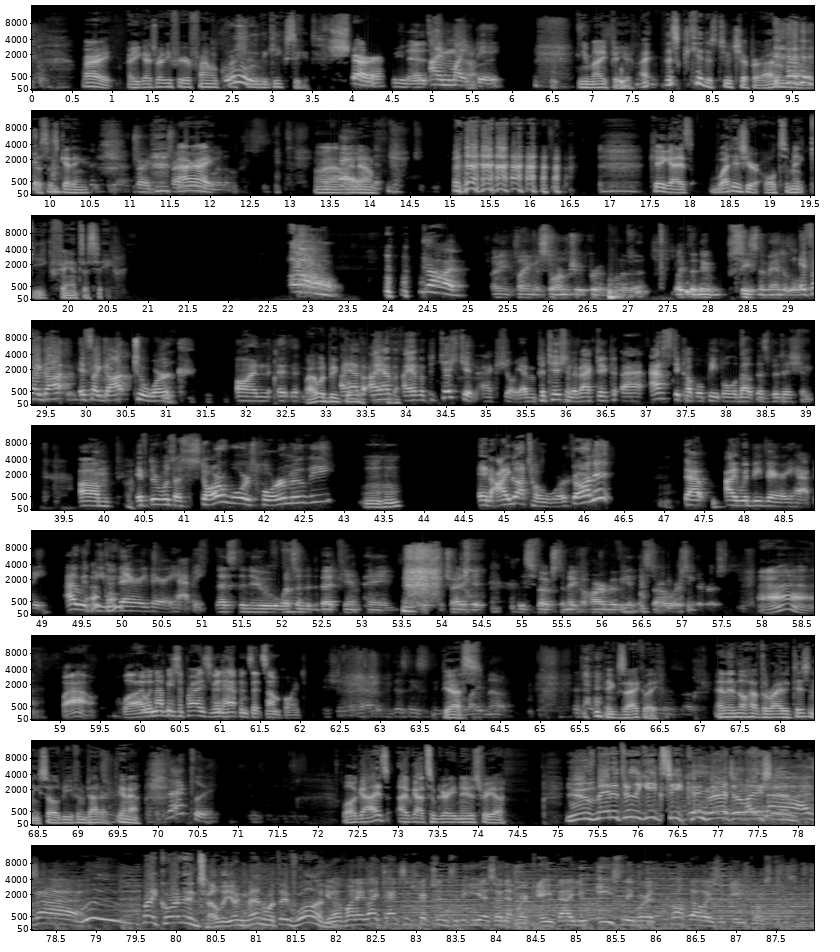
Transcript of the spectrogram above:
all right, are you guys ready for your final question? Ooh. The geek seat. sure, We can edit. I might be. You might be. I, this kid is too chipper. I don't know. This is getting. Yeah, try, try All right. dealing with them. Well, I know. okay, guys, what is your ultimate geek fantasy? Oh, God! I mean, playing a stormtrooper in one of the like the new season of Mandalorian. If I got if I got to work on, uh, That would be cool. I have I have I have a petition. Actually, I have a petition. I've acted, uh, asked a couple people about this petition. Um, if there was a Star Wars horror movie mm-hmm. and I got to work on it, that I would be very happy. I would be very very happy. That's the new "What's Under the Bed" campaign to try to get these folks to make a horror movie in the Star Wars universe. Ah, wow. Well, I would not be surprised if it happens at some point. They should have had it. Disney's Yes. lighten up. exactly. And then they'll have the right at Disney, so it'll be even better. You know. Exactly. Well, guys, I've got some great news for you. You've made it through the Geek Seat. Congratulations. Huzzah! Mike Gordon, tell the young men what they've won. You have won a lifetime subscription to the ESO network, a value easily worth $12.84.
